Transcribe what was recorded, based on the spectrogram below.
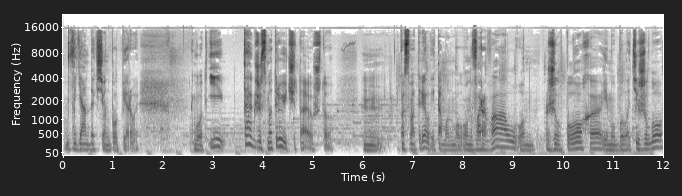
в Яндексе он был первый. Вот, и также смотрю и читаю, что посмотрел, и там он, мол, он воровал, он жил плохо, ему было тяжело,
